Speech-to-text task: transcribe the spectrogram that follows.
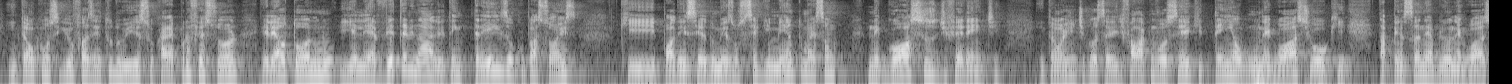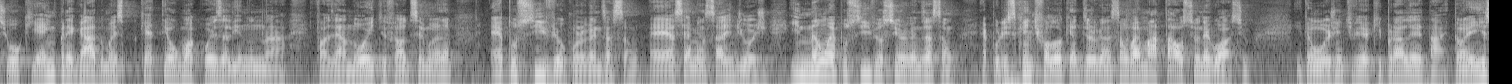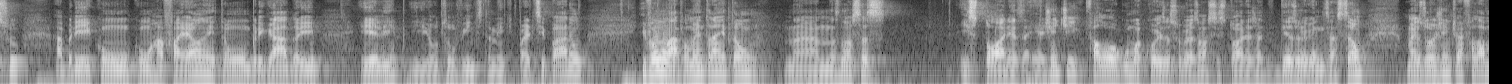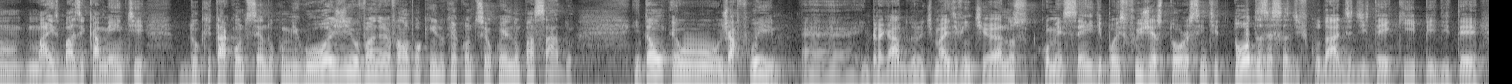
Então conseguiu fazer tudo isso. O cara é professor, ele é autônomo e ele é veterinário. Ele tem três ocupações que podem ser do mesmo segmento, mas são negócios diferentes. Então a gente gostaria de falar com você que tem algum negócio ou que está pensando em abrir um negócio ou que é empregado, mas quer ter alguma coisa ali no, na fazer à noite, no final de semana. É possível com organização. É, essa é a mensagem de hoje. E não é possível sem organização. É por isso que a gente falou que a desorganização vai matar o seu negócio. Então hoje a gente veio aqui para alertar. Então é isso. Abri com, com o Rafael, né? Então obrigado aí, ele e outros ouvintes também que participaram. E vamos lá, vamos entrar então na, nas nossas histórias aí. A gente falou alguma coisa sobre as nossas histórias já de desorganização, mas hoje a gente vai falar mais basicamente do que está acontecendo comigo hoje e o Wander vai falar um pouquinho do que aconteceu com ele no passado. Então, eu já fui é, empregado durante mais de 20 anos, comecei, depois fui gestor, senti todas essas dificuldades de ter equipe, de ter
